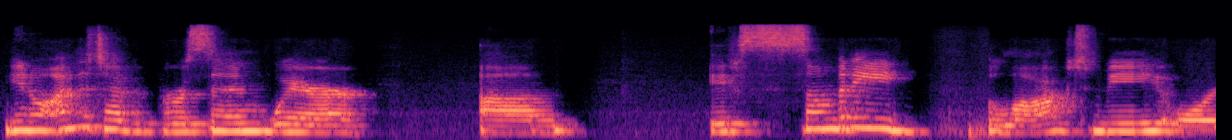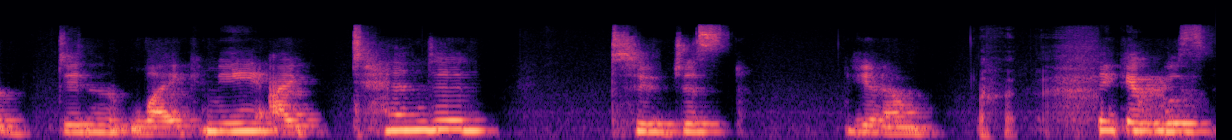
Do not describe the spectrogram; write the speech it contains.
you know, I'm the type of person where um, if somebody blocked me or didn't like me, I tended to just, you know, think it was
